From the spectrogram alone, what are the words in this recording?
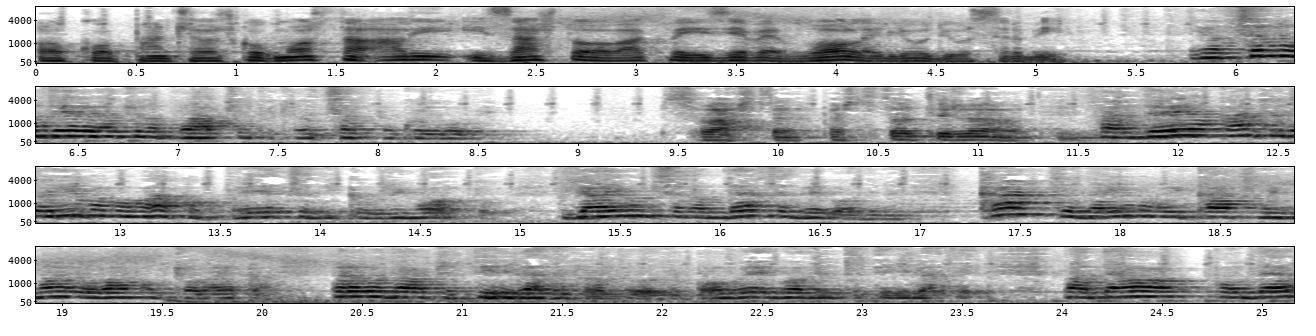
oko Pančevačkog mosta, ali i zašto ovakve izjave vole ljudi u Srbiji. Od crno dele ja ću da plaćam od crkve koju gubi. Svašta, pa što to ti žao? Pa gde ja kažem da imam ovakvog predsjednika u životu? Ja imam 72 godine. Kad će da imamo i kad smo imali ovakvog čoveka? Prvo dao 4000 protiv po ove godine 4000, pa dao po, de,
